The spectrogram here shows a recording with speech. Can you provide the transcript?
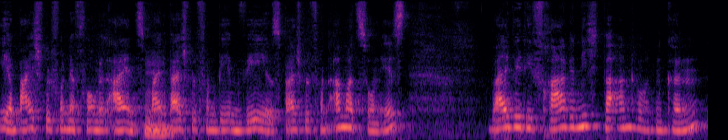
Ihr Beispiel von der Formel 1, mein mhm. Beispiel von BMW, das Beispiel von Amazon ist, weil wir die Frage nicht beantworten können,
